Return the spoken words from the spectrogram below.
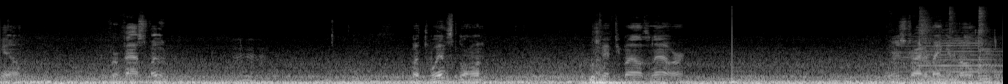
You know, for fast food. Mm-hmm. But the wind's blowing 50 miles an hour. We're just trying to make it home.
